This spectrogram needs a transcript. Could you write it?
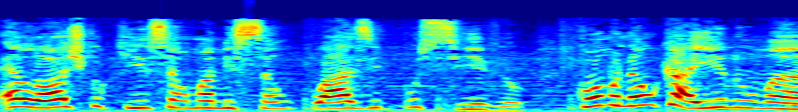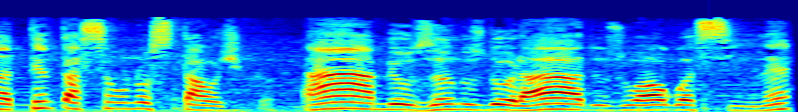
É lógico que isso é uma missão quase impossível. Como não cair numa tentação nostálgica? Ah, meus anos dourados ou algo assim, né?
